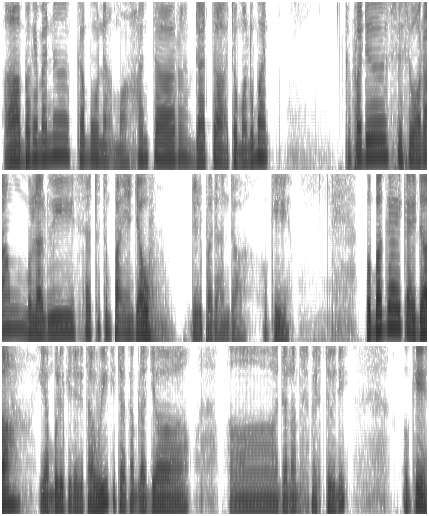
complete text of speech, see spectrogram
uh, bagaimana kamu nak menghantar data atau maklumat kepada seseorang melalui satu tempat yang jauh daripada anda. Okey. Pelbagai kaedah yang boleh kita ketahui kita akan belajar uh, dalam semester ni. Okey.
